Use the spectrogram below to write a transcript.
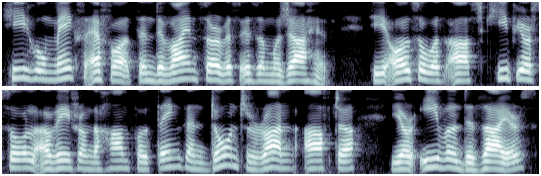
He who makes efforts in divine service is a mujahid. He also was asked, Keep your soul away from the harmful things and don't run after your evil desires.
